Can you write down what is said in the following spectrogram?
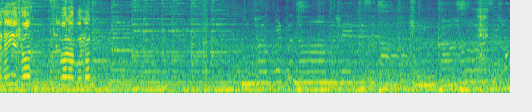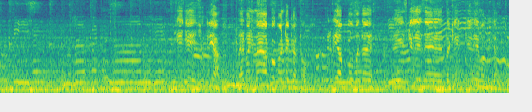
उसमें नहीं है शोर सिल्वर और गोल्डन। मोहब्बत नाम है किसका? शुरू कहाँ से होती है? मोहब्बत नाम है जी जी शुक्रिया। मेहरबानी मैं आपको कांटेक्ट करता हूँ। फिर भी आपको मतलब इसके लिए तकलीफ़ के लिए माफ़ी चाहता हूँ।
